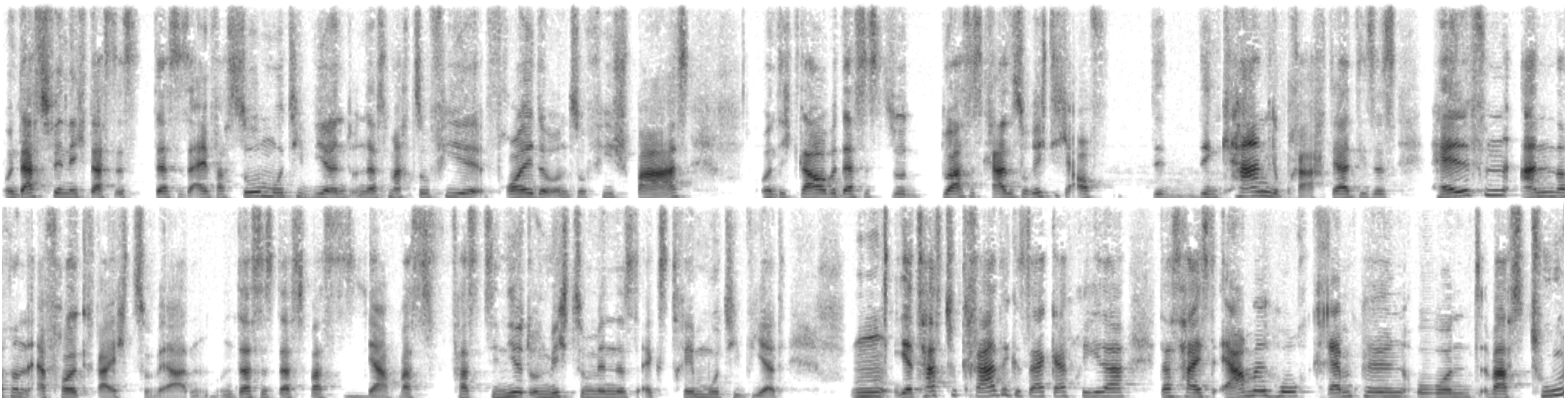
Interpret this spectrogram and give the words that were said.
Und das finde ich, das ist, das ist einfach so motivierend und das macht so viel Freude und so viel Spaß. Und ich glaube, das ist so, du hast es gerade so richtig auf den, Kern gebracht, ja, dieses Helfen, anderen erfolgreich zu werden. Und das ist das, was, mhm. ja, was fasziniert und mich zumindest extrem motiviert. Mm, jetzt hast du gerade gesagt, Gabriela, das heißt Ärmel hochkrempeln und was tun.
